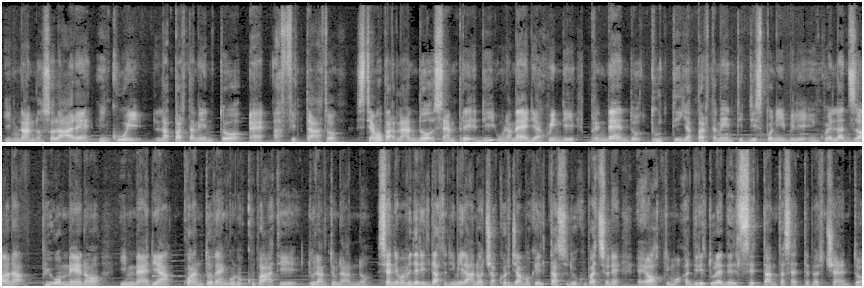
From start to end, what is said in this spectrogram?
in un anno solare in cui l'appartamento è affittato. Stiamo parlando sempre di una media, quindi prendendo tutti gli appartamenti disponibili in quella zona, più o meno in media quanto vengono occupati durante un anno. Se andiamo a vedere il dato di Milano ci accorgiamo che il tasso di occupazione è ottimo, addirittura è del 77%.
